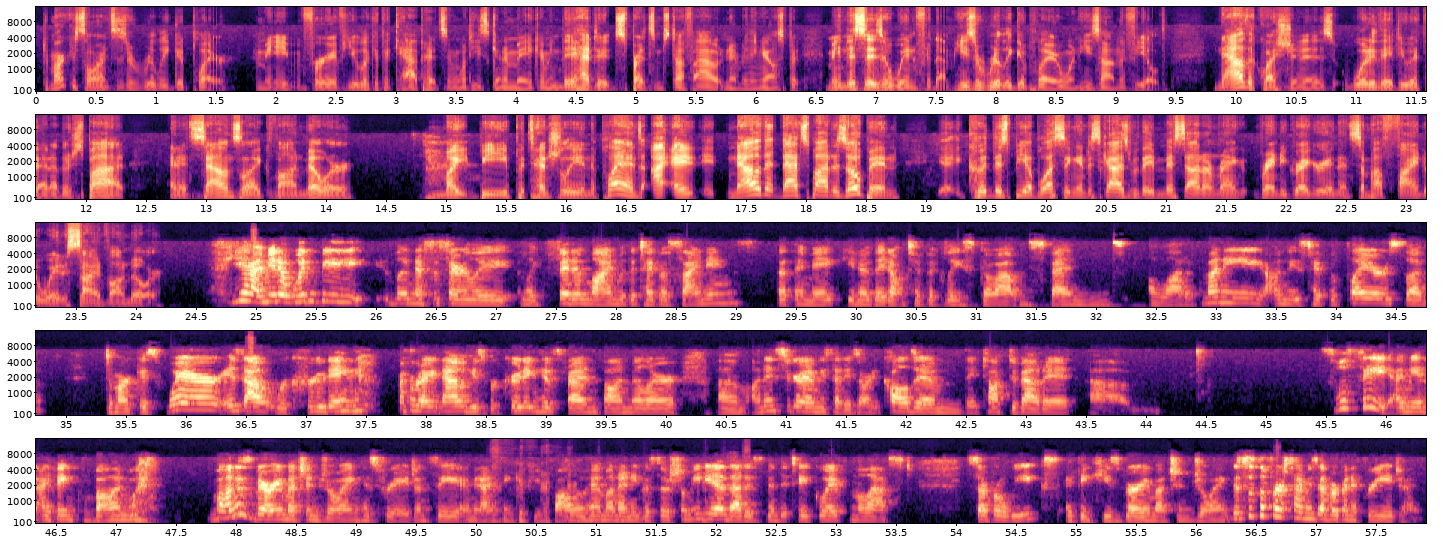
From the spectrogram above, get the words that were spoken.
Demarcus Lawrence is a really good player. I mean, for if you look at the cap hits and what he's going to make, I mean, they had to spread some stuff out and everything else, but I mean, this is a win for them. He's a really good player when he's on the field. Now the question is, what do they do at that other spot? And it sounds like Von Miller might be potentially in the plans. I, I it, now that that spot is open, could this be a blessing in disguise where they miss out on Randy Gregory and then somehow find a way to sign Von Miller? Yeah, I mean, it wouldn't be necessarily like fit in line with the type of signings that they make. You know, they don't typically go out and spend a lot of money on these type of players. Um, Demarcus Ware is out recruiting right now. He's recruiting his friend Von Miller um, on Instagram. He said he's already called him. They've talked about it. Um, so we'll see. I mean, I think Von would. Von is very much enjoying his free agency. I mean, I think if you follow him on any of his social media, that has been the takeaway from the last several weeks. I think he's very much enjoying. This is the first time he's ever been a free agent,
